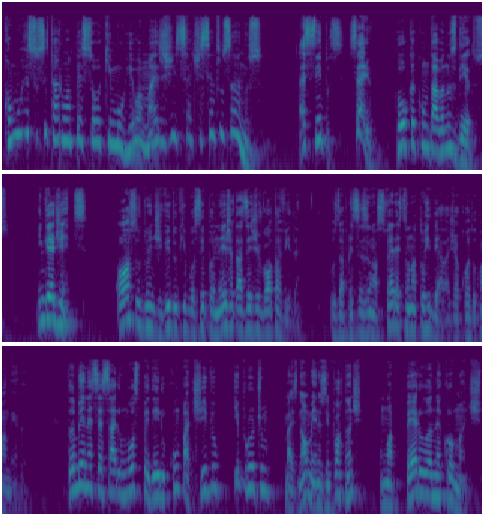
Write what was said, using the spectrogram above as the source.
Como ressuscitar uma pessoa que morreu há mais de 700 anos? É simples, sério. Rouca contava nos dedos. Ingredientes: ossos do indivíduo que você planeja trazer de volta à vida. Os da princesa Nosfera estão na torre dela, de acordo com a lenda. Também é necessário um hospedeiro compatível e, por último, mas não menos importante, uma pérola necromante.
